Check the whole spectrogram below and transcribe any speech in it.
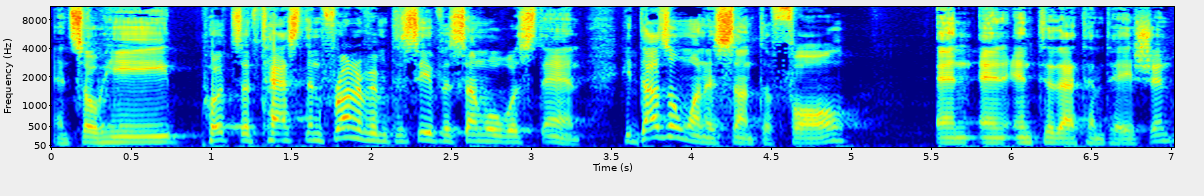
And so he puts a test in front of him to see if his son will withstand. He doesn't want his son to fall and, and into that temptation,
